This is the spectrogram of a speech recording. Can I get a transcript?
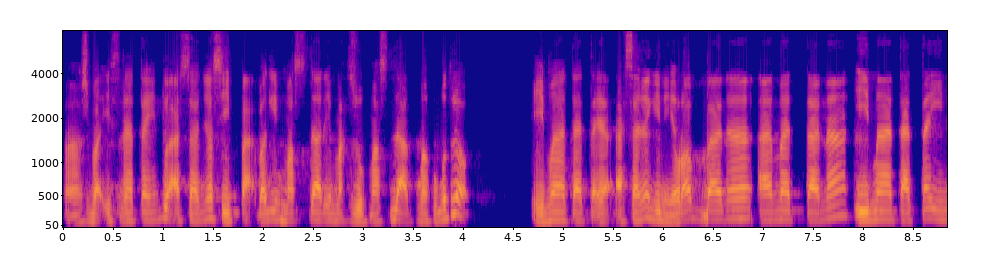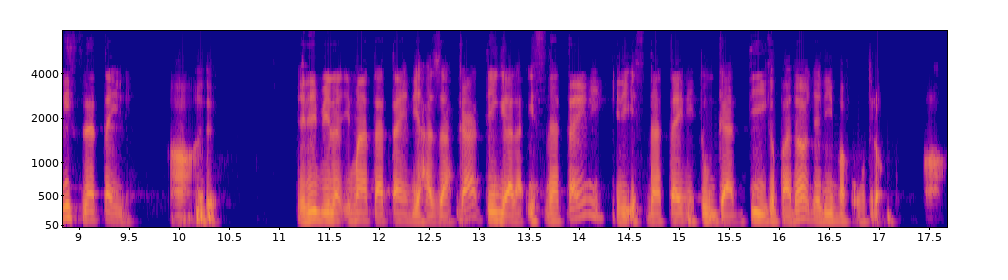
Ah, sebab isnatain tu asalnya sifat bagi masdar yang mahzuf. Masdar tu maf'ul dulu. Ima tata, asalnya gini. Rabbana amattana ima tataini ithnataini. Ah, itu. Jadi bila ima tatain dihazahkan, tinggallah isnatain ni. Jadi isnatain itu ganti kepada jadi maf'ul dulu. Ah.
